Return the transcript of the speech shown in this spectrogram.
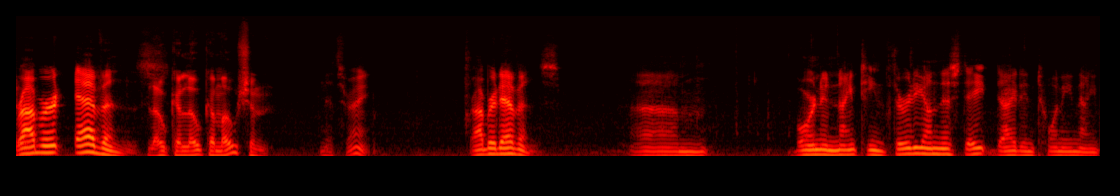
Robert Evans. Loca Locomotion. That's right. Robert Evans. Um, born in 1930 on this date, died in 2019.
